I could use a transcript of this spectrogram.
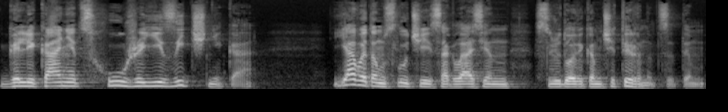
Галиканец хуже язычника. Я в этом случае согласен с Людовиком XIV.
